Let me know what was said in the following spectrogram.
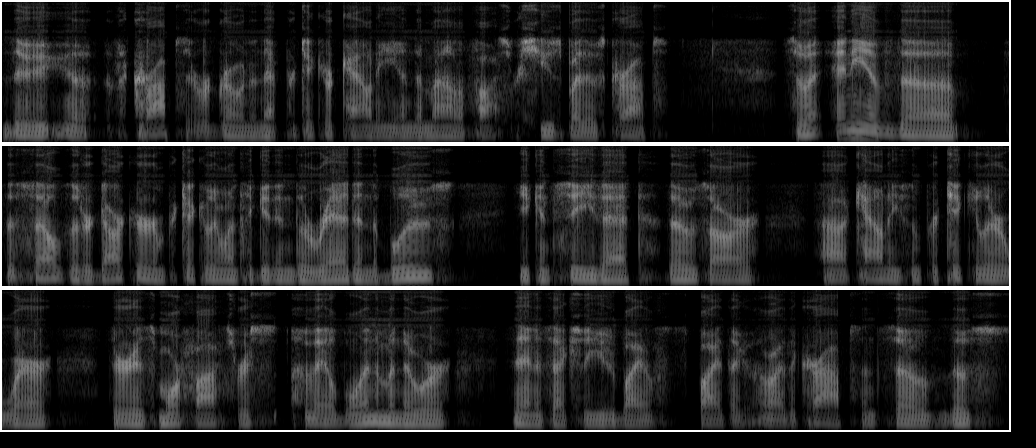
the, uh, the crops that were grown in that particular county and the amount of phosphorus used by those crops. So any of the, the cells that are darker, and particularly ones that get into the red and the blues, you can see that those are uh, counties in particular where there is more phosphorus available in the manure than is actually used by, by, the, by the crops. And so those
